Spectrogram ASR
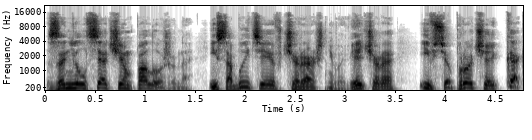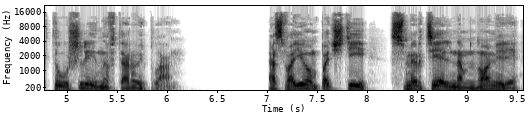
занялся чем положено, и события вчерашнего вечера и все прочее как-то ушли на второй план. О своем почти смертельном номере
